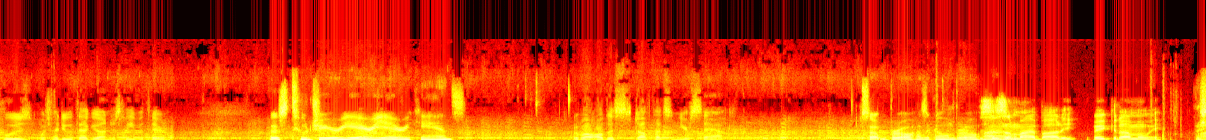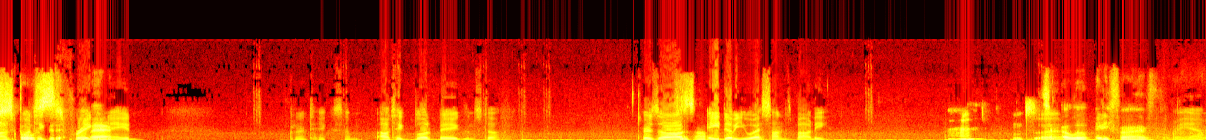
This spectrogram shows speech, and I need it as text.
who's? What should I do with that gun? Just leave it there? there's two Jerry Airy Airy cans. What about all this stuff that's in your sack? What's up, bro? How's it going, bro? This Hi. isn't my body. Wait, get out of my way. I'm supposed to take this frag the back. grenade. I'm gonna take some. I'll take blood bags and stuff. There's a This is not- AWS on his body. Mm-hmm. What's It's that? L85. Oh yeah.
